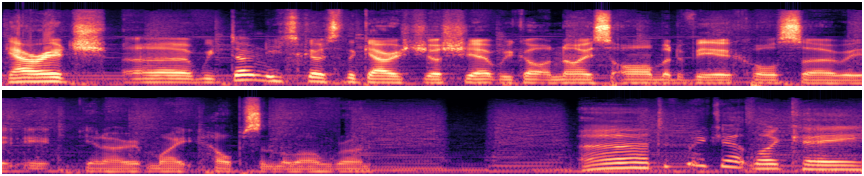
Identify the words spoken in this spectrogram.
Garage, uh, we don't need to go to the garage just yet. We've got a nice armoured vehicle, so it, it, you know, it might help us in the long run. Uh, didn't we get like a...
